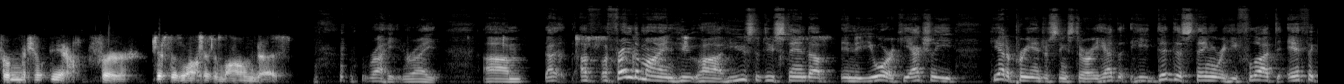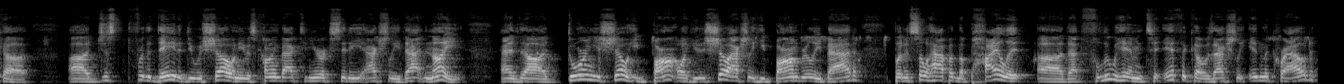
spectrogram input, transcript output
for much, you know, for just as long as a mom does. Right, right. Um, a, a friend of mine who uh, who used to do stand up in New York, he actually he had a pretty interesting story. He had the, he did this thing where he flew out to Ithaca uh, just for the day to do a show, and he was coming back to New York City actually that night. And uh, during his show, he bombed like his show actually he bombed really bad. But it so happened the pilot uh, that flew him to Ithaca was actually in the crowd.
